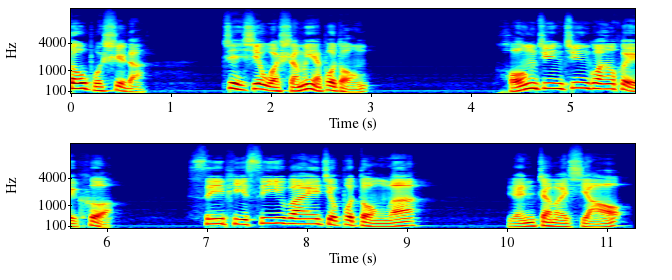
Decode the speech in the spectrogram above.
都不是的，这些我什么也不懂。红军军官会客，CPCY 就不懂了。人这么小，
